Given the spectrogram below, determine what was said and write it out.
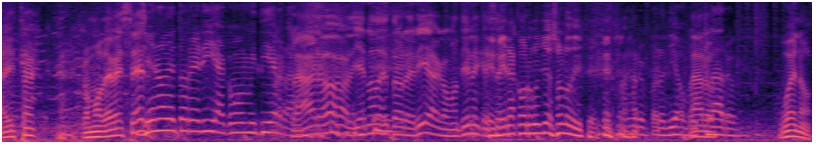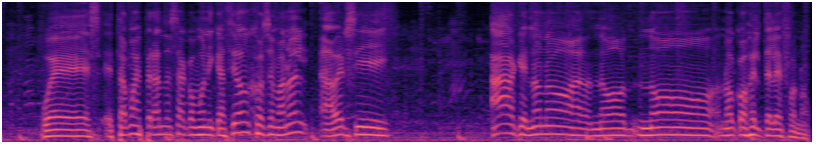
Ahí está, como debe ser. Lleno de torería, como mi tierra. Claro, lleno de torería, como tiene que ser. Mira qué orgulloso lo dice. Hombre, por Dios, pues claro. claro. Bueno, pues estamos esperando esa comunicación, José Manuel, a ver si Ah, que no, no, no, no, no coge el teléfono.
